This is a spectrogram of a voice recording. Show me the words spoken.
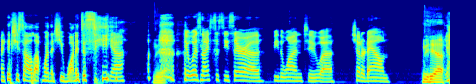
I think she saw a lot more than she wanted to see. Yeah. Yeah. it was nice to see Sarah be the one to uh, shut her down. Yeah. Yeah.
